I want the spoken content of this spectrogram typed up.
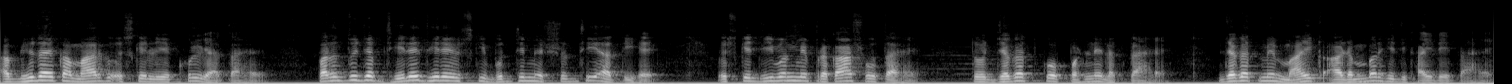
अभ्युदय का मार्ग उसके लिए खुल जाता है। परंतु जब धीरे धीरे उसकी बुद्धि में शुद्धि आती है उसके जीवन में प्रकाश होता है तो जगत को पढ़ने लगता है। जगत में माइक आडंबर ही दिखाई देता है।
